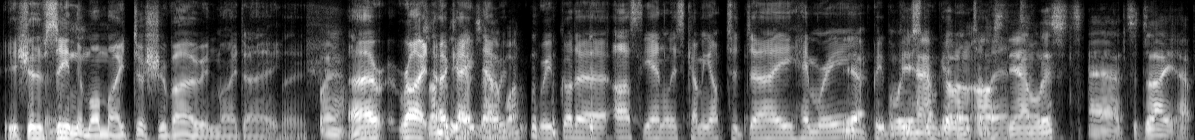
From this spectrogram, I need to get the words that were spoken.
you should have seen them on my deux chevaux in my day. Wow. Uh, right. Somebody okay. Now we've, we've, got to Ask the Analyst coming up today, Henry. Yeah, People we have got an Ask that. the Analyst uh, today at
